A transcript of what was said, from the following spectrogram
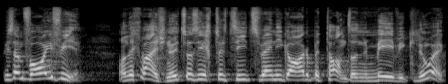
Bis um fünf. Und ich weiss nicht, dass ich zur Zeit zu wenig Arbeit habe, sondern mehr wie genug.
